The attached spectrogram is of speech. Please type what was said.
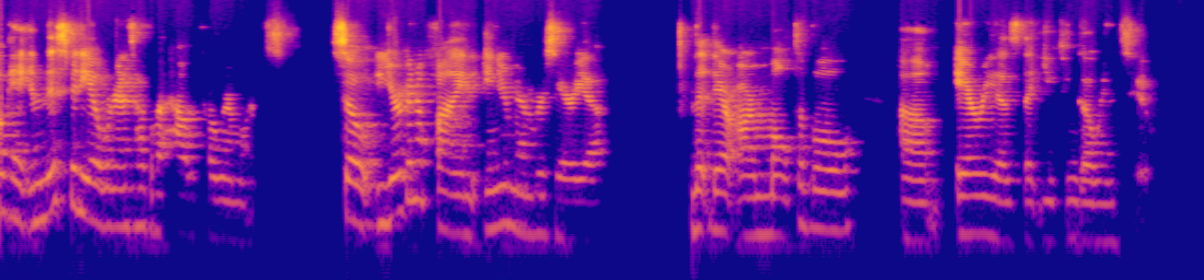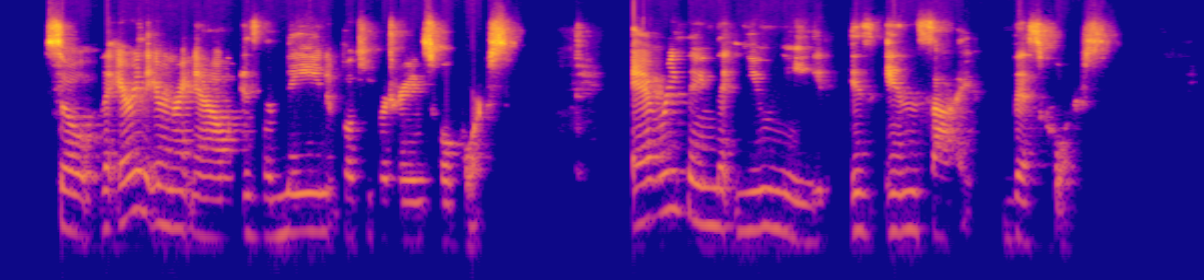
Okay, in this video, we're going to talk about how the program works. So you're going to find in your members area that there are multiple um, areas that you can go into. So the area that you're in right now is the main bookkeeper training school course. Everything that you need is inside this course.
